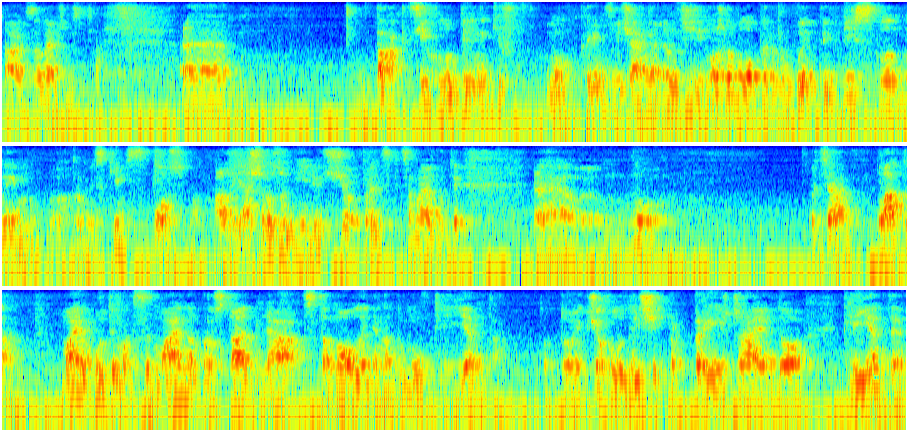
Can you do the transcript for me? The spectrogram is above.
так, в залежності. Так, ці холодильники, ну, крім звичайно LG, можна було переробити більш складним е, громіським способом. Але я ж розумію, що в принципі це має бути е, ну, оця плата має бути максимально проста для встановлення на дому клієнта. Тобто, якщо холодильщик приїжджає до клієнта,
